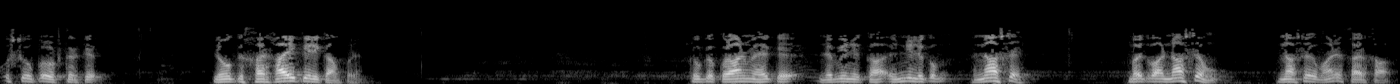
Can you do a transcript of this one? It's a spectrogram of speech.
اس کے اوپر اٹھ کر کے لوگوں کی خرخائی کے لیے کام کریں۔ کیونکہ قرآن میں ہے کہ نبی نے کہا، انی لکم ناسے میں تمہارا ناسے ہوں۔ ناسے کے معنی خیر خواہ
